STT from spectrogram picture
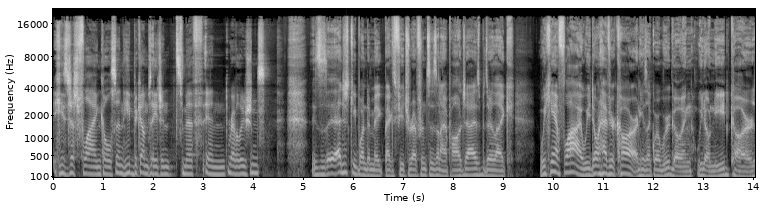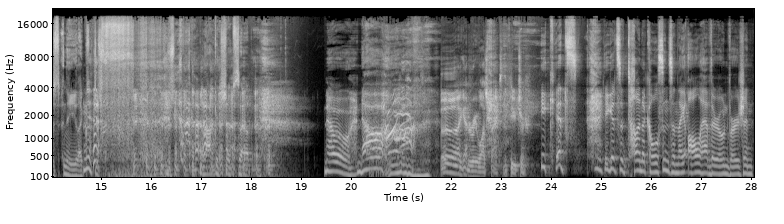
he's just flying Coulson. He becomes Agent Smith in Revolutions. It's- I just keep wanting to make Back to the Future references, and I apologize, but they're like, "We can't fly. We don't have your car." And he's like, "Where we're going, we don't need cars." And then you like just, just rocket ships up. No, no. Uh, I got to rewatch Back to the Future. he gets he gets a ton of Coulsons, and they all have their own version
